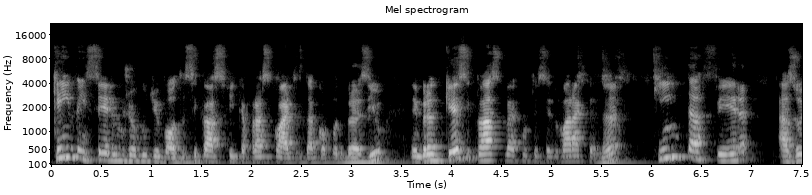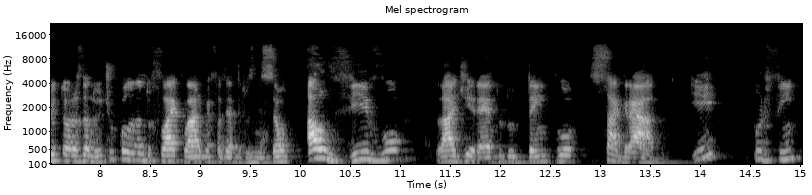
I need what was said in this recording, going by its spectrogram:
Quem vencer no jogo de volta se classifica para as quartas da Copa do Brasil. Lembrando que esse clássico vai acontecer no Maracanã, quinta-feira, às 8 horas da noite. O Coluna do Fly, claro, vai fazer a transmissão ao vivo, lá direto do Templo Sagrado. E, por fim,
